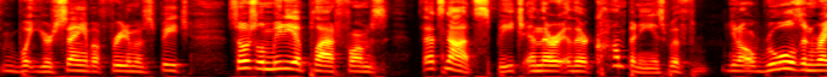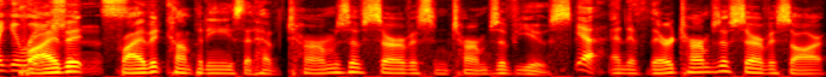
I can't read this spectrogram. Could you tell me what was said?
what you're saying about freedom of speech. Social media platforms that's not speech, and they're they're companies with you know rules and regulations private private companies that have terms of service and terms of use. Yeah. And if their terms of service are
